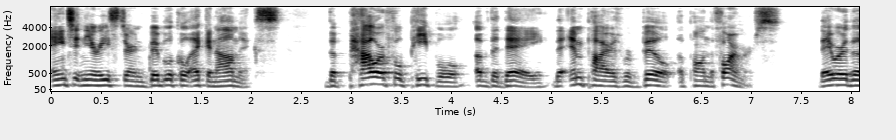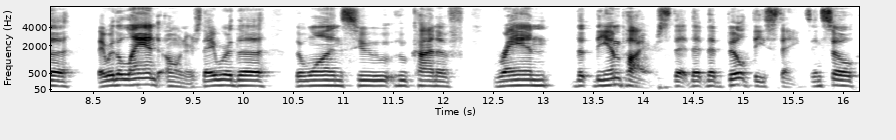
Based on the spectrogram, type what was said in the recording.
ancient Near Eastern biblical economics, the powerful people of the day, the empires were built upon the farmers. They were the they were the landowners. They were the the ones who who kind of ran the, the empires that, that that built these things. And so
